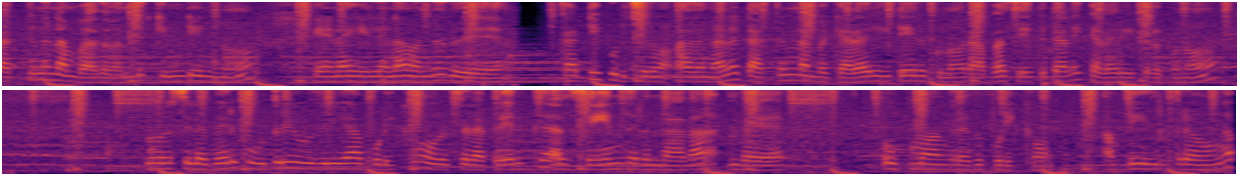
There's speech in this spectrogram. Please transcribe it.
டக்குன்னு நம்ம அதை வந்து கிண்டிடணும். ஏன்னா இல்லைன்னா வந்து அது கட்டி பிடிச்சிரும். அதனால் டக்குன்னு நம்ம கிளறிக்கிட்டே இருக்கணும். ரவை சேர்த்துட்டாலே கிளறிட்டு இருக்கணும். ஒரு சில பேருக்கு உதிரி உதிரியாக பிடிக்கும். ஒரு சில பேருக்கு அது சேர்ந்து இருந்தால் தான் இந்த உப்புமாங்கிறது பிடிக்கும். அப்படி இருக்கிறவங்க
